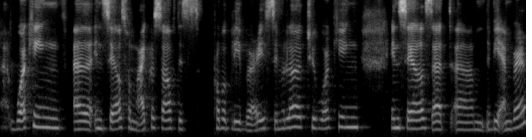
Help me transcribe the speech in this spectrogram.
working uh, in sales for Microsoft is probably very similar to working in sales at um, VMware.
